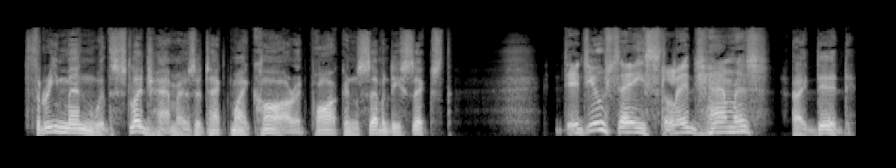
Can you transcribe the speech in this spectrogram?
three men with sledgehammers attacked my car at Park and 76th. Did you say sledgehammers? I did.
